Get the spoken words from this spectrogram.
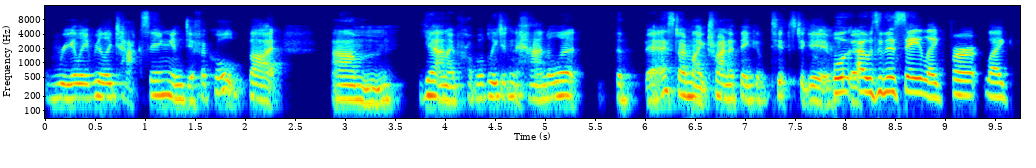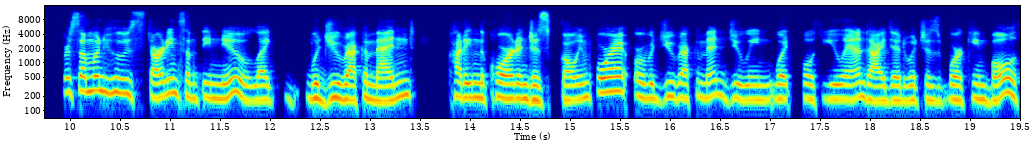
really, really taxing and difficult. But um, yeah, and I probably didn't handle it the best. I'm like trying to think of tips to give. Well, but- I was going to say, like, for like, for someone who's starting something new, like, would you recommend cutting the cord and just going for it? Or would you recommend doing what both you and I did, which is working both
